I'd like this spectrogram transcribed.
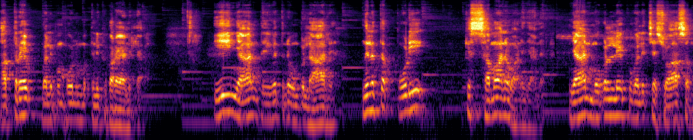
അത്രയും വലിപ്പം പോലും എനിക്ക് പറയാനില്ല. ഈ ഞാൻ ദൈവത്തിന്റെ മുമ്പിൽ ആര്? നിലത്തെ പൊടിക്ക് സമാനമാണ് ഞാൻ. ഞാൻ മുകളിലേക്ക് വലിച്ച ശ്വാസം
